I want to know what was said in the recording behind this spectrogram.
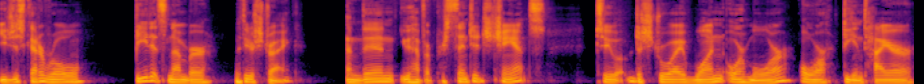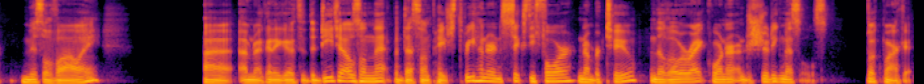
You just got to roll, beat its number with your strike and then you have a percentage chance to destroy one or more or the entire missile volley. Uh, I'm not going to go through the details on that, but that's on page 364, number two, in the lower right corner under shooting missiles. Bookmark it.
